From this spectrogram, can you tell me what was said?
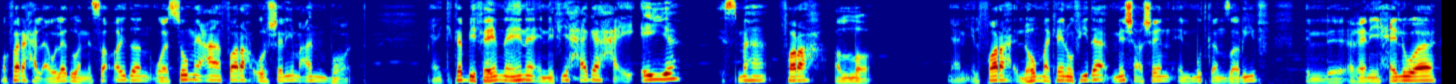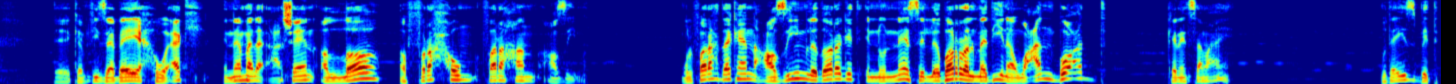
وفرح الأولاد والنساء أيضا وسمع فرح أورشليم عن بعد. يعني الكتاب بيفهمنا هنا إن في حاجة حقيقية اسمها فرح الله. يعني الفرح اللي هم كانوا فيه ده مش عشان ال mood كان ظريف الأغاني حلوة كان في ذبايح وأكل إنما لأ عشان الله أفرحهم فرحا عظيما. والفرح ده كان عظيم لدرجة إنه الناس اللي بره المدينة وعن بعد كانت سامعاه. وده يثبت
